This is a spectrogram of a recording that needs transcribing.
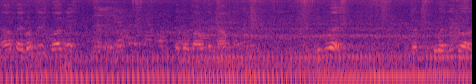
เอาใส่รถด้วยก่อนนี่แต่เบาๆนะครับนี่ด้วยตัวตัวนี้ก่อน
